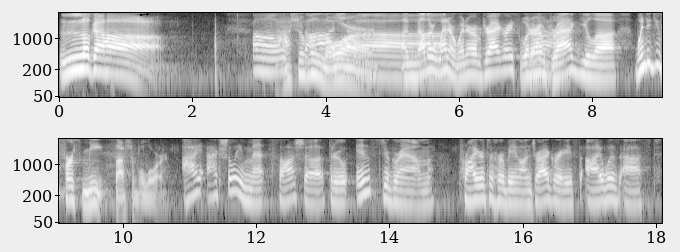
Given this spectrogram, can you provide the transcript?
Look at her. Oh, Sasha Velour. Another winner, winner of Drag Race, winner of Yeah. Dragula. When did you first meet Sasha Velour? I actually met Sasha through Instagram prior to her being on Drag Race. I was asked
